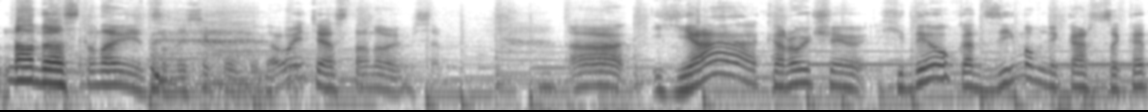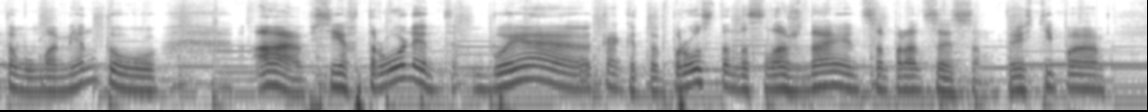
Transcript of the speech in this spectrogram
Надо остановиться на секунду. Давайте остановимся. А, я, короче, Хидео Кадзима, мне кажется, к этому моменту а, всех троллит, б, как это, просто наслаждается процессом. То есть, типа, э,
